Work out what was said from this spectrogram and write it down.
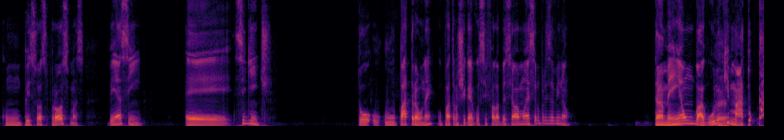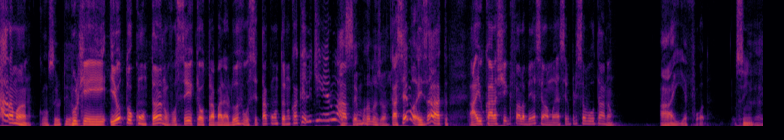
com pessoas próximas, bem assim, é, seguinte, tô- o, o patrão, né? O patrão chegar em você e falar bem assim, ó, amanhã você não precisa vir, não. Também é um bagulho É. que mata o cara, mano. Com certeza. Porque eu tô contando, você que é o trabalhador, você tá contando com aquele dinheiro lá, a pô. semana já. Com a semana, exato. Aí o cara chega e fala bem assim, ó, amanhã você não precisa voltar, não. Aí é foda. Sim. É,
